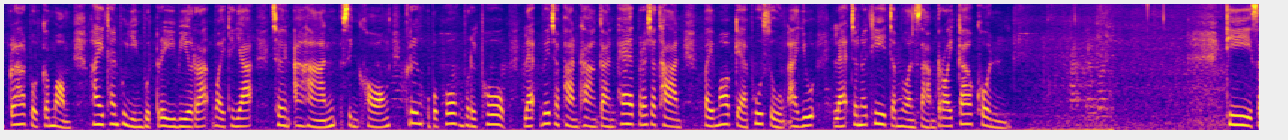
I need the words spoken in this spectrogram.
ดเกล้าโปรดกระหม่อม ให้ท่านผู้หญิงบุตรีวีระไวยทยะ เชิญอาหาร สิ่งของ เครื่องอุปโภคบริโภค และเวชภัณฑ์ทางการแพทย์พระราชทาน ไปมอบแก่ผู้สูงอายุ และเจ้าหน้าที่จำนวน 309 คน ที่ส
